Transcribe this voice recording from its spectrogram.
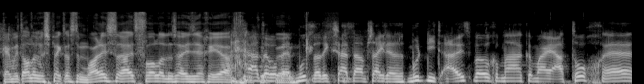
Kijk, met alle respect, als de Marlins eruit vallen, dan zou je zeggen, ja... ja, daarom, het moet, wat ik zei, daarom zei ik dat het moet niet uit mogen maken. Maar ja, toch, hè,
